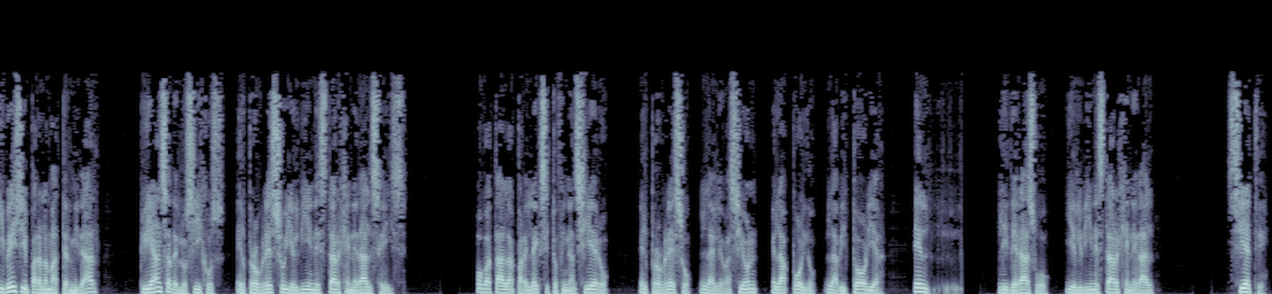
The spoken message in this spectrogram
Y para la maternidad, crianza de los hijos, el progreso y el bienestar general 6. O batala para el éxito financiero, el progreso, la elevación, el apoyo, la victoria, el liderazgo y el bienestar general. 7.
